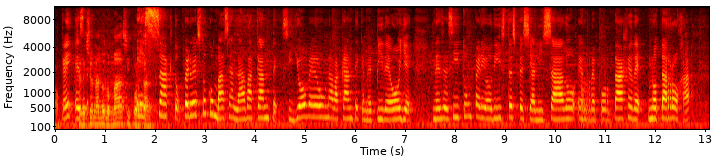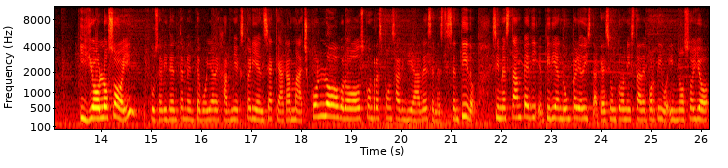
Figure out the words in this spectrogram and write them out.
¿Okay? Seleccionando lo más importante. Exacto, pero esto con base a la vacante. Si yo veo una vacante que me pide, oye, necesito un periodista especializado en reportaje de nota roja, y yo lo soy, pues evidentemente voy a dejar mi experiencia que haga match con logros, con responsabilidades en este sentido. Si me están pidiendo un periodista que sea un cronista deportivo y no soy yo,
